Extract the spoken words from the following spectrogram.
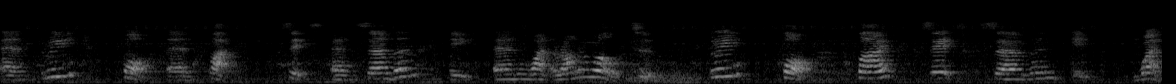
and three, four, and five, six, and seven, eight, and one. Around the world, two, three, four, five, six, seven, eight. One,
